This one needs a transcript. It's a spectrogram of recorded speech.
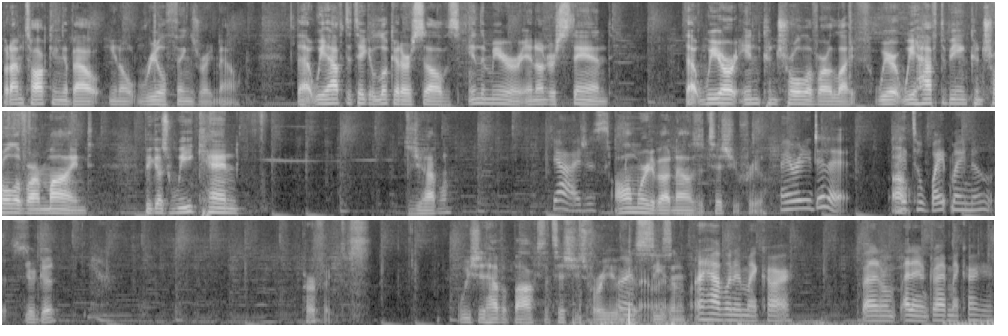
but I'm talking about, you know, real things right now. That we have to take a look at ourselves in the mirror and understand that we are in control of our life. We're we have to be in control of our mind because we can Did you have one? Yeah, I just All I'm worried about now is a tissue for you. I already did it. I Oh. had to wipe my nose. You're good? Yeah. Perfect. We should have a box of tissues for you I this know, season. know. I have one in my car, but I don't. I didn't drive my car here.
